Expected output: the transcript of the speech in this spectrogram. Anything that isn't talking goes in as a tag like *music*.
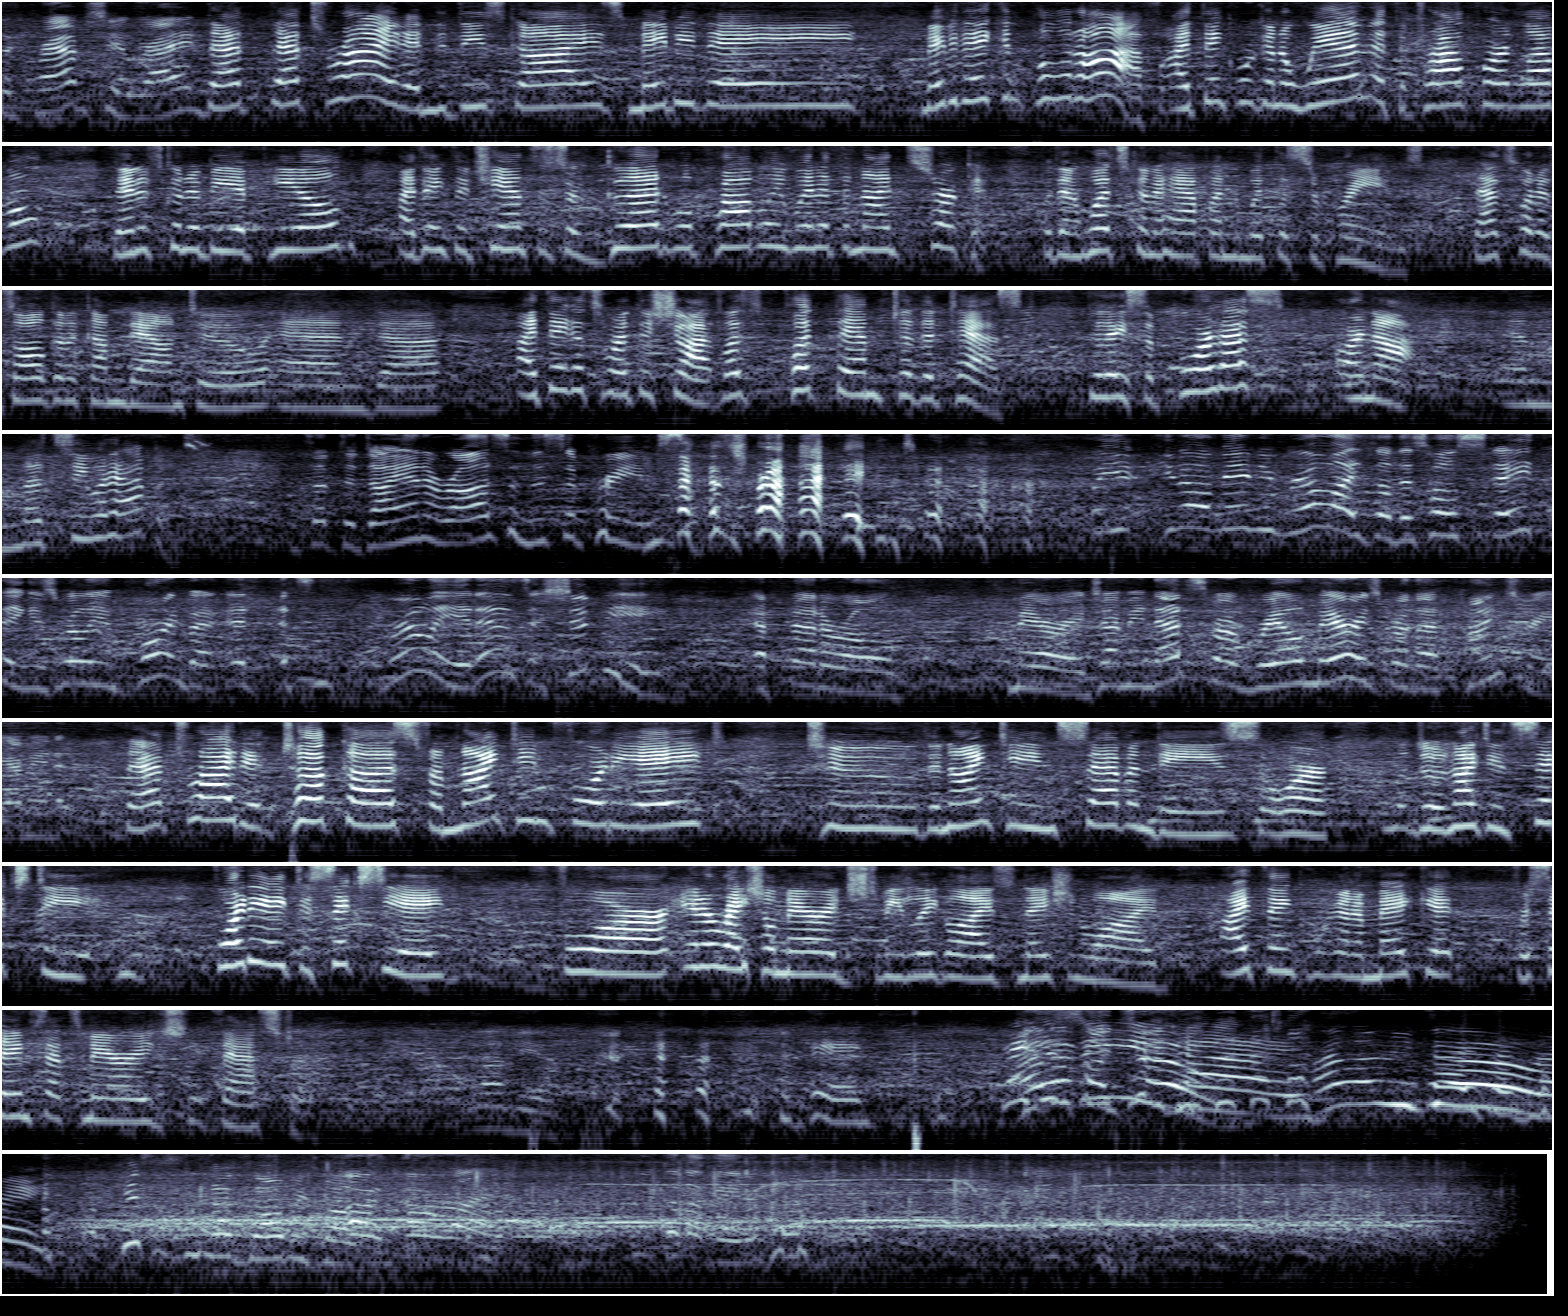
it's a crapshoot, right? That that's right. And these guys, maybe they maybe they can pull it off. I think we're going to win at the trial court level. Then it's going to be appealed. I think the chances are good. We'll probably win at the Ninth Circuit. But then what's going to happen with the Supremes? That's what it's all going to come down to. And uh, I think it's worth a shot. Let's put them to the test. Do they support us or not? And let's see what happens. It's up to Diana Ross and the Supremes. *laughs* That's right. *laughs* but you, you, know, it made me this whole state thing is really important. But it, it's really it is. It should be a federal marriage. I mean, that's a real marriage for the country. I mean, that's right. It took us from 1948 to the 1970s or to 1960, 48 to 68 for interracial marriage to be legalized nationwide. I think we're going to make it for same-sex marriage faster. Love you. *laughs* Great I to see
